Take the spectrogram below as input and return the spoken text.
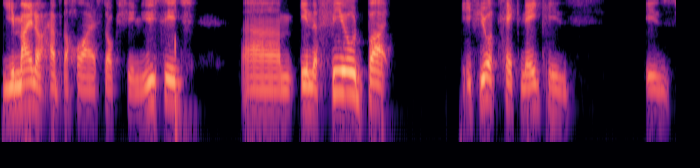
you may not have the highest oxygen usage um, in the field, but if your technique is is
